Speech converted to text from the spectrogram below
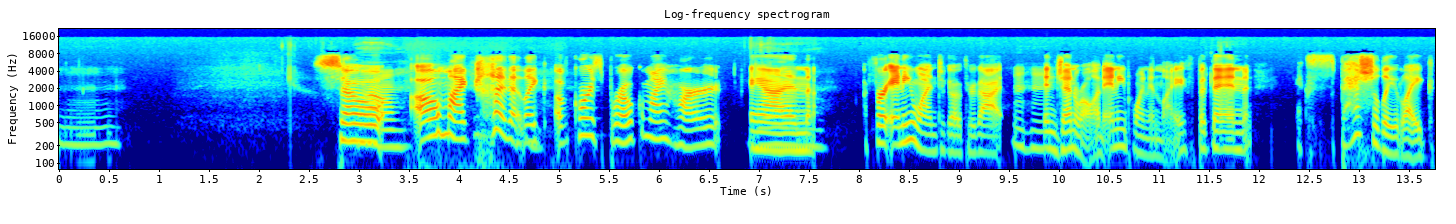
Mm. So, Wow. oh my God, that like, of course, broke my heart. And for anyone to go through that. Mhm. in general at any point in life, but then Right. especially like,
